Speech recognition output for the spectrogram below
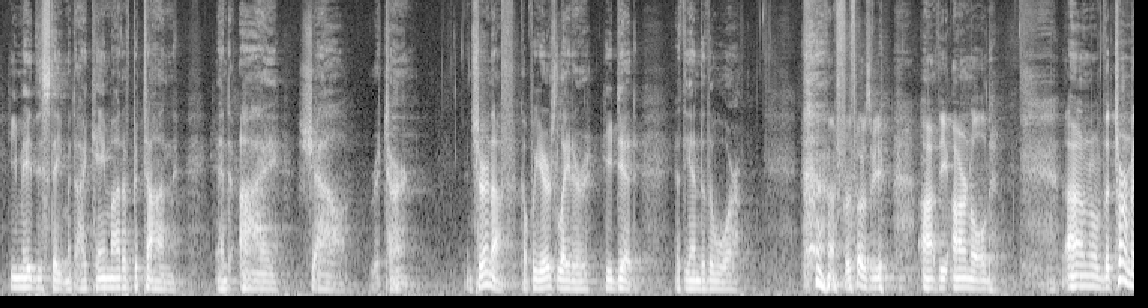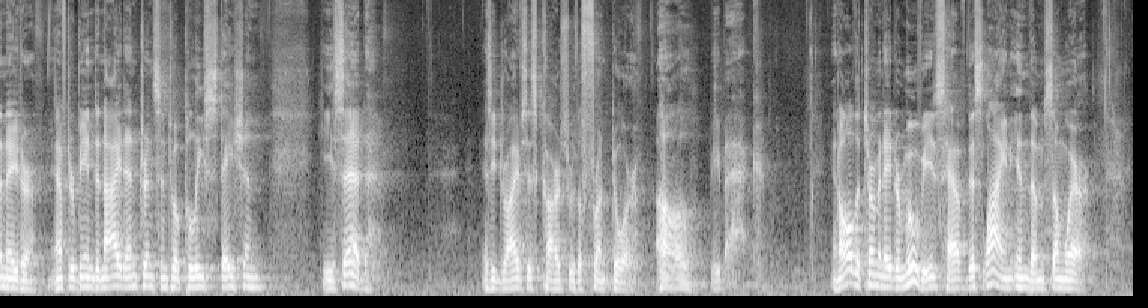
he made this statement I came out of Bataan, and I shall return. And sure enough, a couple years later, he did at the end of the war. For those of you, uh, the Arnold Arnold the Terminator, after being denied entrance into a police station, he said, as he drives his car through the front door, I'll be back. And all the Terminator movies have this line in them somewhere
